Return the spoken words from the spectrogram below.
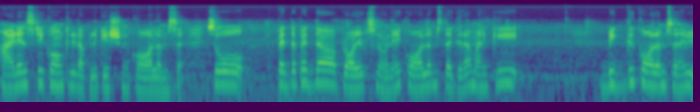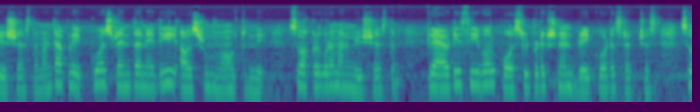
High density concrete application columns. So పెద్ద పెద్ద ప్రాజెక్ట్స్లోనే కాలమ్స్ దగ్గర మనకి బిగ్ కాలమ్స్ అనేవి యూజ్ చేస్తాం. అంటే అక్కడ ఎక్కువ స్ట్రెంత్ అనేది అవసరం అవుతుంది. సో అక్కడ కూడా మనం యూజ్ చేస్తాం. Gravity seawall coastal protection and breakwater structures. So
